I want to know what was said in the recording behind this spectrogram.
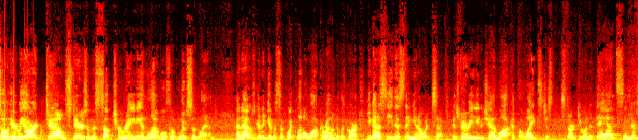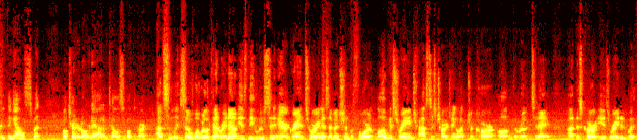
So here we are downstairs in the subterranean levels of Lucid Land. And Adam's going to give us a quick little walk around to the car. You got to see this thing, you know, it's, uh, it's very neat as you unlock it, the lights just start doing a dance and everything else. But I'll turn it over to Adam. Tell us about the car. Absolutely. So what we're looking at right now is the Lucid Air Grand Touring. As I mentioned before, longest range, fastest charging electric car on the road today. Uh, this car is rated with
